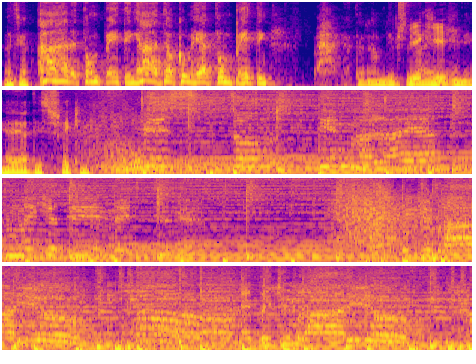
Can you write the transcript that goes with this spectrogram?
und sie, ah, der Tom Petting, ah, da komm her, Tom Petting. Ja, dann am liebsten Wirklich? In, in, ja, ja, das ist schrecklich. Bis zum Himalaya, möchte die mitgehen. Endlich im Radio, oh, oh, oh. endlich im Radio. Oh,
